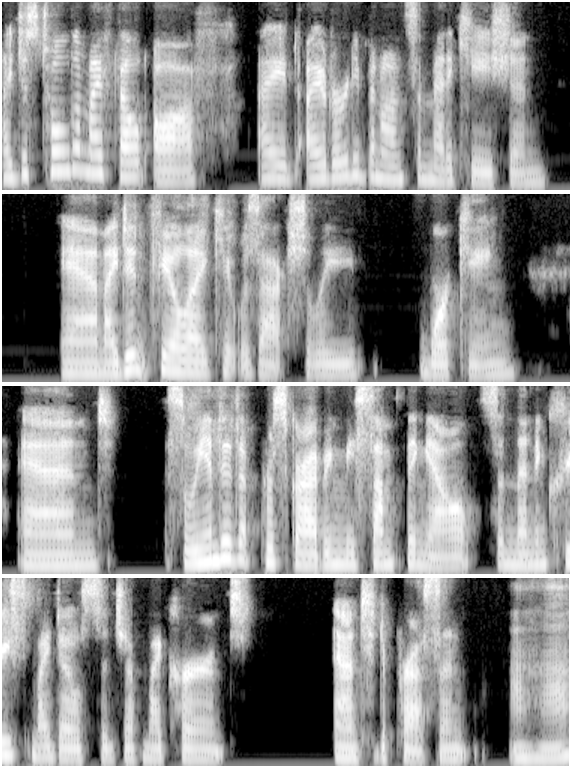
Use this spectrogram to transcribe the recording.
I just told him I felt off. I had already been on some medication and I didn't feel like it was actually working. And so he ended up prescribing me something else and then increased my dosage of my current antidepressant. Mm-hmm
